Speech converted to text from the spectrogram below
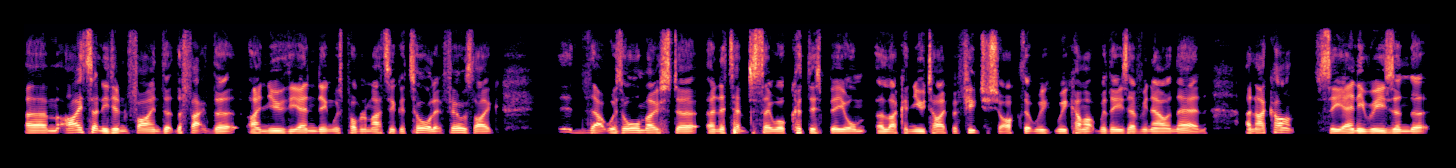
um, I certainly didn't find that the fact that I knew the ending was problematic at all. It feels like that was almost a, an attempt to say, well, could this be a, like a new type of future shock that we, we come up with these every now and then? And I can't see any reason that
